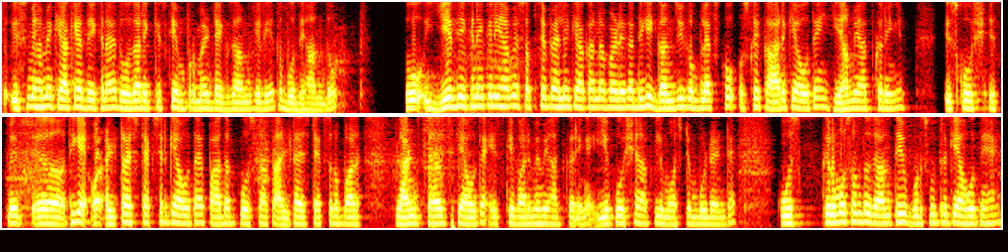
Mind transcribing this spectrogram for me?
तो इसमें हमें क्या क्या देखना है? 2021 के इंप्रूवमेंट एग्ज़ाम के लिए तो वो ध्यान दो। तो ये देखने के लिए हमें सबसे पहले क्या करना पड़ेगा? देखिए गंजी कम्प्लेक्स को, उसके कार्य क्या होते हैं, ये हम याद करेंगे। इस कोश, इसमें ठीक है? और अल्ट्रा स्ट्रक्चर क्या होता है? पादप कोष का अल्ट्रा स्ट्रक्चर और प्लांट सेल्स क्या होता है, इसके बारे में हम याद करेंगे। ये क्वेश्चन आपके लिए मोस्ट इंपोर्टेंट है। क्रोमोसोम तो जानते हो, गुणसूत्र क्या होते हैं?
